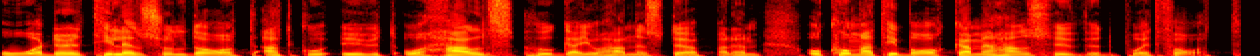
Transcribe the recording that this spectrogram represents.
order till en soldat att gå ut och halshugga Johannes döparen och komma tillbaka med hans huvud på ett fat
